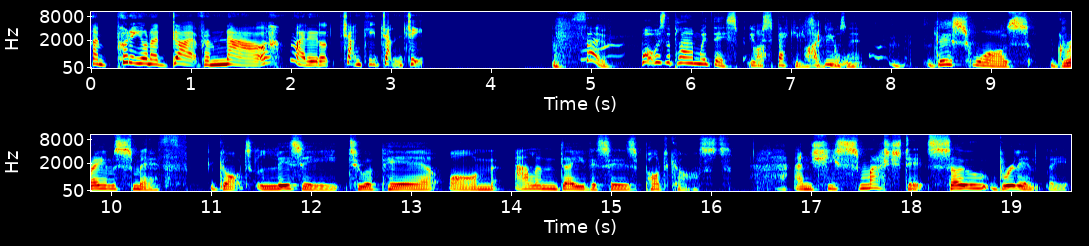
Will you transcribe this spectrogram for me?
I'm putting you on a diet from now, my little chunky chunky. So, what was the plan with this? It was speculative, mean, wasn't it? This was Graham Smith got Lizzie to appear on Alan Davies's podcast. and she smashed it so brilliantly.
